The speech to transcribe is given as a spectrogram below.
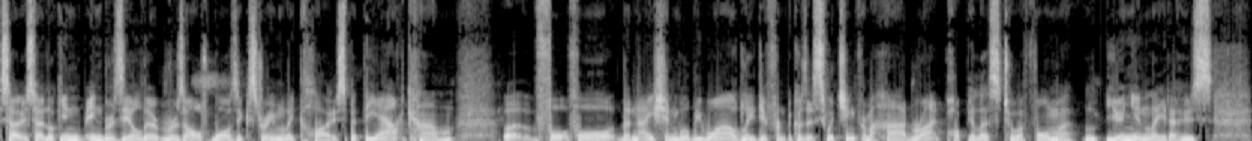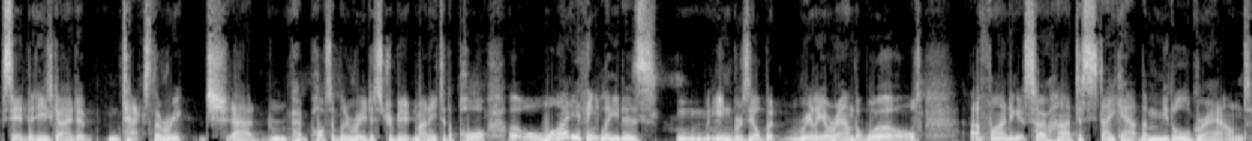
So, so look, in, in Brazil, the result was extremely close, but the outcome uh, for, for the nation will be wildly different because it's switching from a hard right populist to a former union leader who's said that he's going to tax the rich, uh, possibly redistribute money to the poor. Uh, why do you think leaders in Brazil, but really around the world, are finding it so hard to stake out the middle ground?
